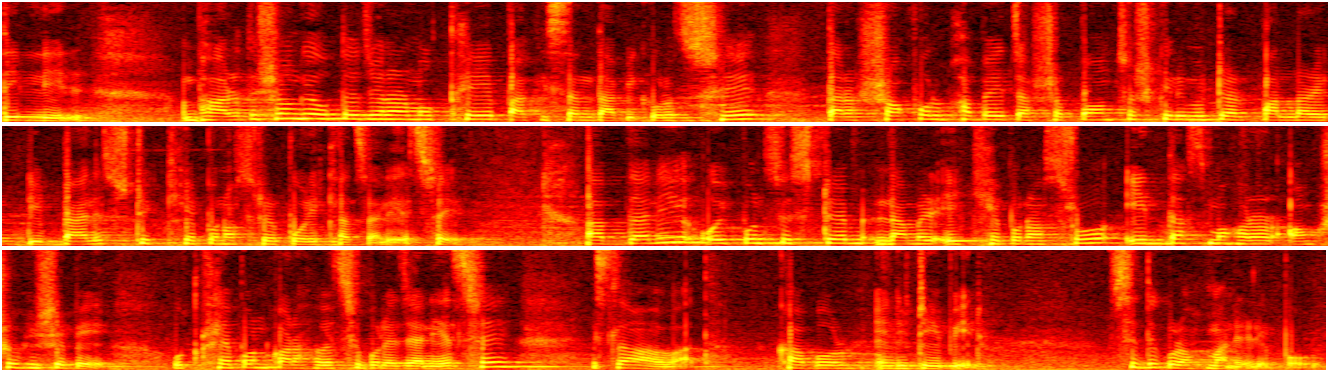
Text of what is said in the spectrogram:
দিল্লির। ভারতের সঙ্গে উত্তেজনার মধ্যে পাকিস্তান দাবি করেছে, তারা সফলভাবে চারশো পঞ্চাশ কিলোমিটার পাল্লার একটি ব্যালিস্টিক ক্ষেপণাস্ত্রের পরীক্ষা চালিয়েছে। আবদালি ওয়েপন সিস্টেম নামের এই ক্ষেপণাস্ত্র ইন্দাস মহড়ার অংশ হিসেবে উৎক্ষেপণ করা হয়েছে বলে জানিয়েছে ইসলামাবাদ। খবর এনডিটিভির সিদ্দিকুর রহমানের রিপোর্ট।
